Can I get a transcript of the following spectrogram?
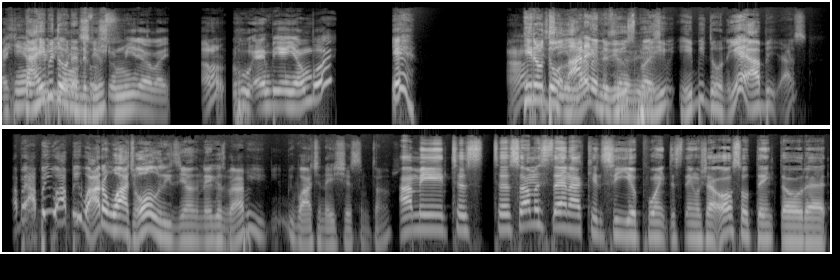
Like he, Nah, he be really doing on interviews. Social media, like I don't who NBA YoungBoy. Yeah. I He don't do a lot of none his interviews, but he he be doing. Yeah, I'll be. I, I be, I be, I be, I don't watch all of these young niggas, but I be, you be watching they shit sometimes. I mean, to to some extent, I can see your point, distinguish. I also think though that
